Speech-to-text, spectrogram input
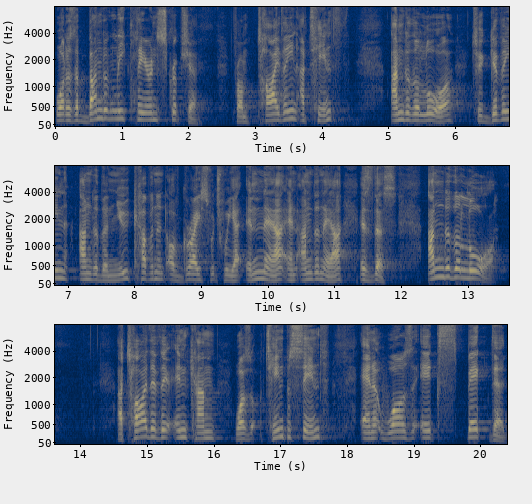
What is abundantly clear in Scripture from tithing a tenth under the law to giving under the new covenant of grace, which we are in now and under now, is this. Under the law, a tithe of their income was 10% and it was expected.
